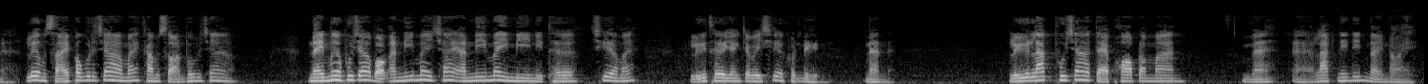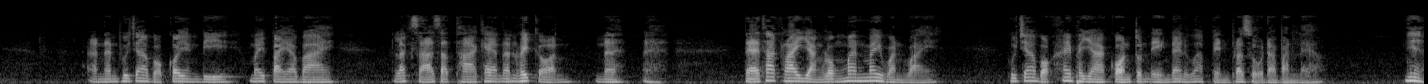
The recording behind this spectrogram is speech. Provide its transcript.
นะเลื่อมใสพระพุทธเจ้าไหมคำสอนพระพุทธเจ้า ในเมื่อพระเจ้าบอกอันนี้ไม่ใช่อันนี้ไม่มีนี่เธอ เชื่อไหม หรือเธอยังจะไปเชื่อคนอื่นนั่นหรือรักผู้เจ้าแต่พอประมาณนะรักนิดๆหน่อยๆอันนั้นพระเจ้าบอกก็ยังดีไม่ไปอบาย รักษาศรัทธาแค่นั้นไว้ก่อนนะแต่ถ้าใครอย่างลงมั่นไม่หวั่นไหวพระเจ้าบอกให้พยากรตนเองได้หรือว่าเป็นพระโสดาบันแล้ว เนี่ย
